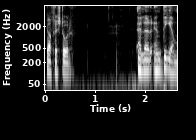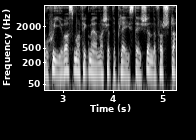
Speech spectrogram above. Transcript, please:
jag förstår. Eller en demoskiva som man fick med när man köpte Playstation, det första.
